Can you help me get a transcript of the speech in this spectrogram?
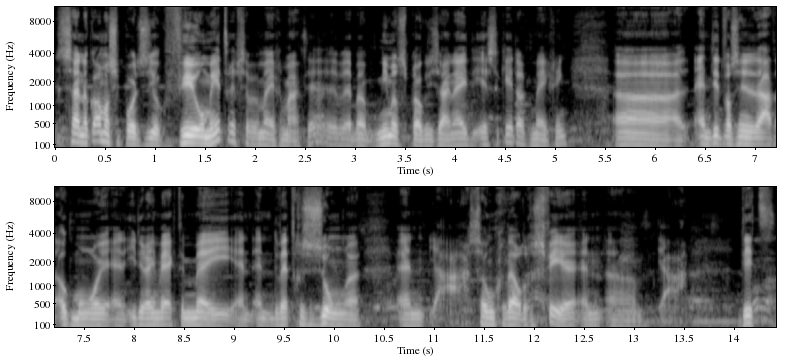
zijn ook allemaal supporters die ook veel meer trips hebben meegemaakt. Hè? We hebben ook niemand gesproken die zei nee, de eerste keer dat ik meeging. Uh, en dit was inderdaad ook mooi en iedereen werkte mee en, en er werd gezongen. En ja, zo'n geweldige sfeer. En uh, ja, dit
